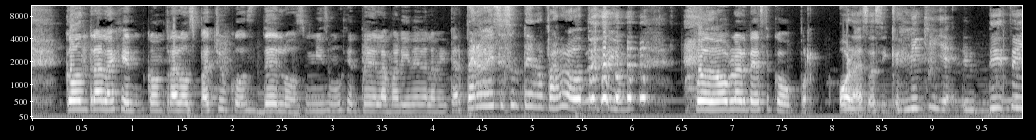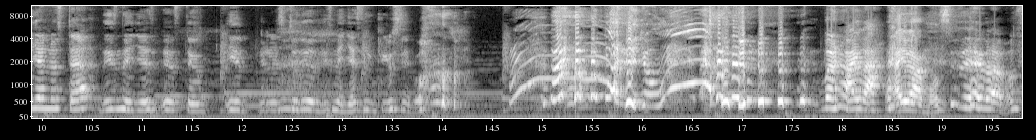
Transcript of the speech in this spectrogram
contra la gente, contra los pachucos de los mismos gente de la marina y de la militar. Pero ese es un tema para otro tiempo. Puedo hablar de esto como por horas, así que Mickey ya, Disney ya no está, Disney ya es, este, el estudio de Disney ya es inclusivo. yo, Bueno, ahí va. ahí vamos. Sí, ahí vamos.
